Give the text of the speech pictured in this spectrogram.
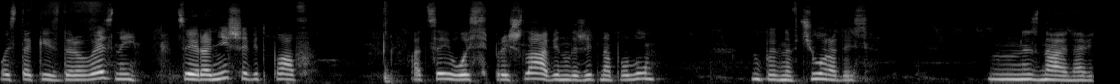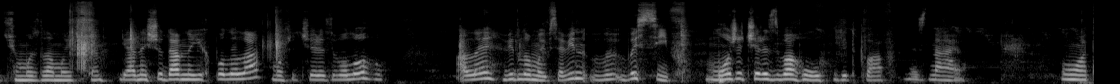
Ось такий здоровезний. Цей раніше відпав, а цей ось прийшла, а він лежить на полу. Ну, певно, вчора десь. Не знаю навіть, чому зламився. Я нещодавно їх полила, може через вологу, але відломився. Він висів, може через вагу відпав, не знаю. От.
